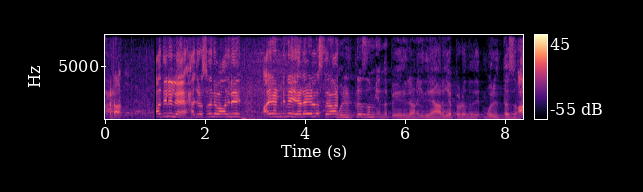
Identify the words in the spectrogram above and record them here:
കേട്ടാ വാതിലില്ലേ? ഹജറസുന്റെ വാതിൽ. അത് രണ്ടിന്റെ ഇടയുള്ള സ്ഥലമാണ്. മുൽത്തസം എന്ന പേരിലാണ് ഇതിനെ അറിയപ്പെടുന്നത്. മുൽത്തസം. ആ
